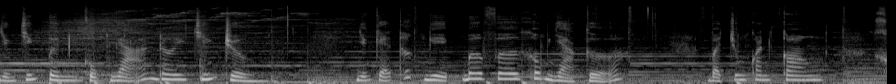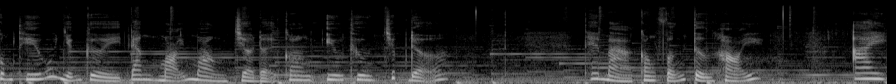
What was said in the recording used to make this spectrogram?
Những chiến binh gục ngã nơi chiến trường. Những kẻ thất nghiệp bơ vơ không nhà cửa. Và chung quanh con, không thiếu những người đang mỏi mòn chờ đợi con yêu thương giúp đỡ. Thế mà con vẫn tự hỏi ai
